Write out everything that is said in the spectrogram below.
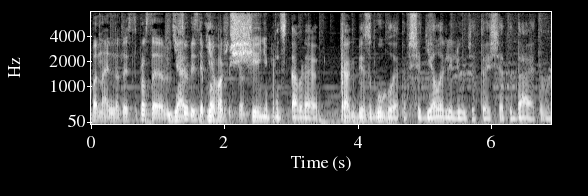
банально. То есть просто я, все везде Я вообще все. не представляю, как без Гугла это все делали люди. То есть это, да, это вот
